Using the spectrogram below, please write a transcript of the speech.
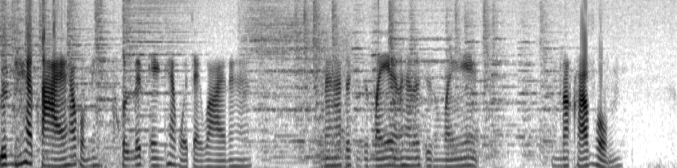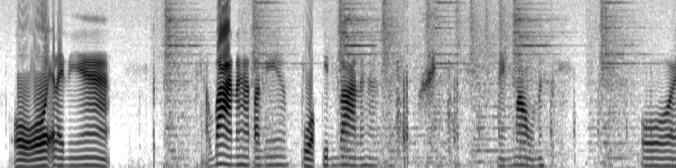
ลุ้นแทบตายครับผมนี่คนเล่นเองแค่หัวใจวายนะฮะ นะฮะจะจุดไหมนะฮะจะจุดไหมนะครับผม โอ้ยอะไรเนี่ยแถวบ้านนะฮะตอนนี้ปวกกินบ้านนะฮะแมงเม่านะ โอ้ย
